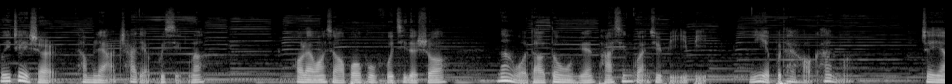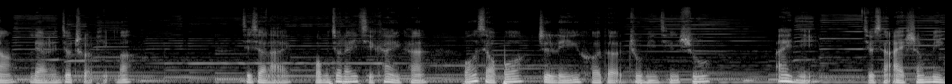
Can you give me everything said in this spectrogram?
为这事儿他们俩差点不行了。后来王小波不服气地说：“那我到动物园爬行馆去比一比。”你也不太好看嘛，这样两人就扯平了。接下来，我们就来一起看一看王小波致林银河的著名情书：“爱你，就像爱生命。”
